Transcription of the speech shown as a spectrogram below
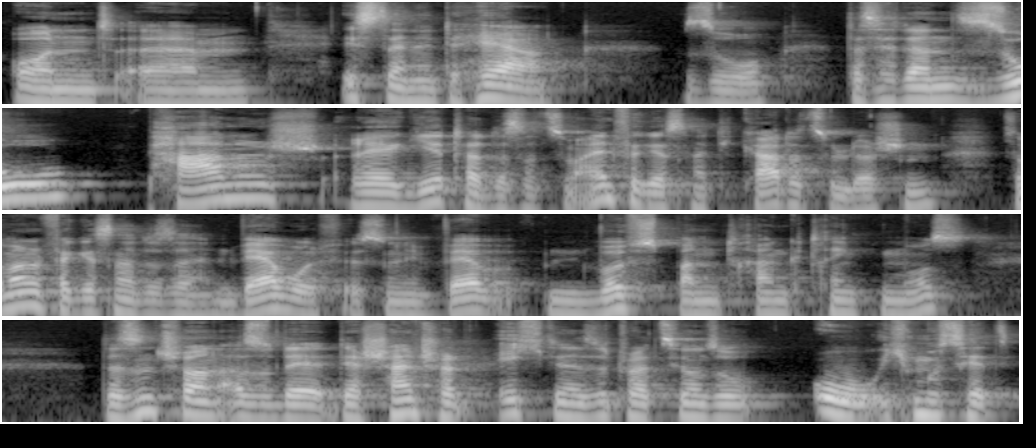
und ähm, ist dann hinterher so, dass er dann so panisch reagiert hat, dass er zum einen vergessen hat, die Karte zu löschen, zum anderen vergessen hat, dass er ein Werwolf ist und den, Wer einen Wolfsbandtrank trinken muss. Das sind schon, also der, der scheint schon echt in der Situation so, oh, ich muss jetzt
